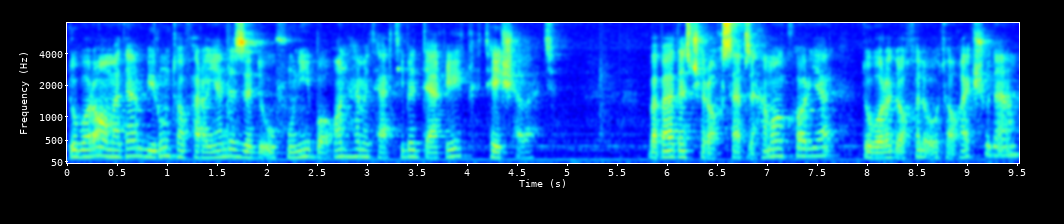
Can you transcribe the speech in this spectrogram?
دوباره آمدم بیرون تا فرایند ضد عفونی با آن همه ترتیب دقیق طی شود. و بعد از چراغ سبز همان کارگر دوباره داخل اتاقک شدم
